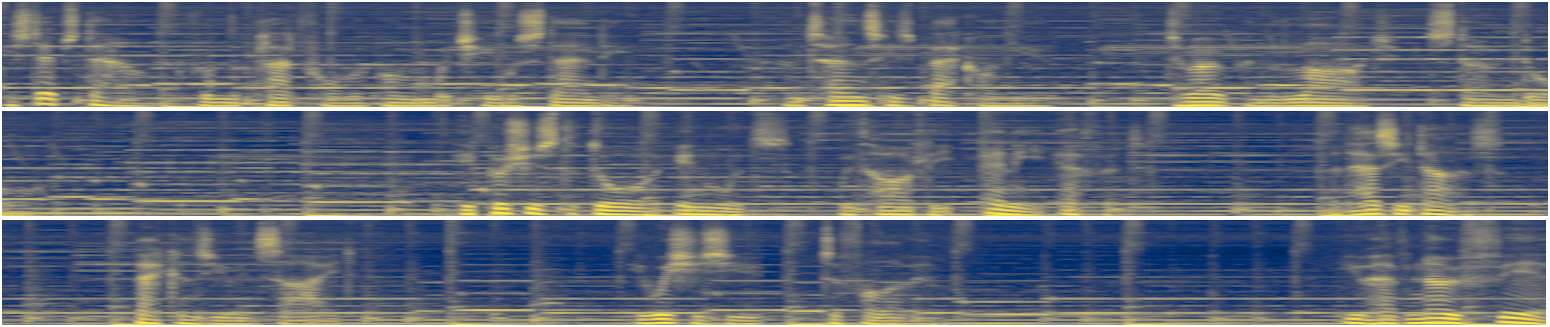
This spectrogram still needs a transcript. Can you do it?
He steps down from the platform upon which he was standing and turns his back on you to open the large stone door. He pushes the door inwards with hardly any effort, and as he does, beckons you inside. He wishes you to follow him. You have no fear.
